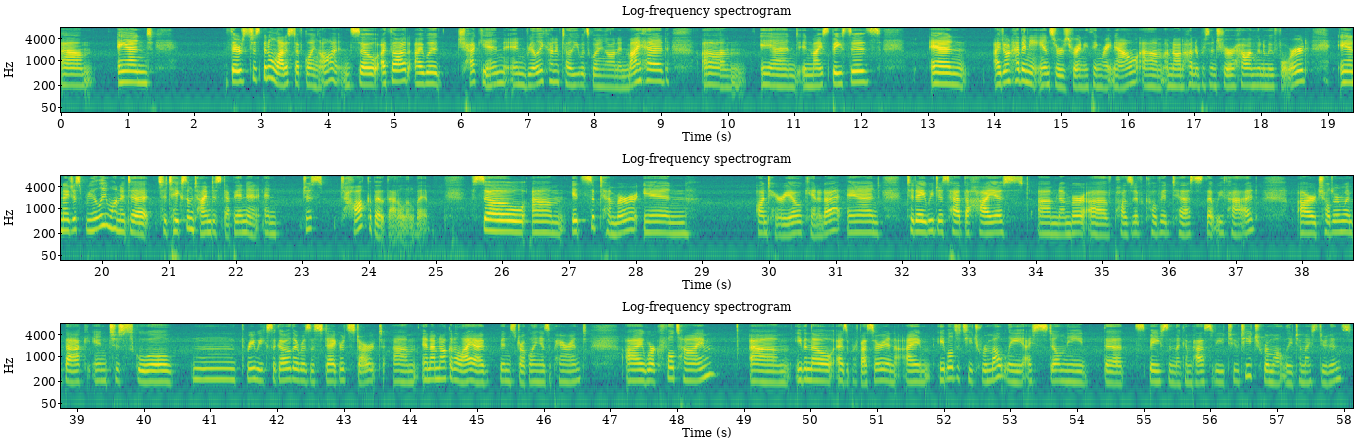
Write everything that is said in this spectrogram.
Um, and there's just been a lot of stuff going on. So I thought I would check in and really kind of tell you what's going on in my head um, and in my spaces. And I don't have any answers for anything right now. Um, I'm not 100% sure how I'm going to move forward. And I just really wanted to, to take some time to step in and, and just talk about that a little bit. So um, it's September in Ontario, Canada, and today we just had the highest um, number of positive COVID tests that we've had. Our children went back into school mm, three weeks ago. There was a staggered start, um, and I'm not going to lie, I've been struggling as a parent. I work full time. Um, even though as a professor and I'm able to teach remotely, I still need the space and the capacity to teach remotely to my students.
